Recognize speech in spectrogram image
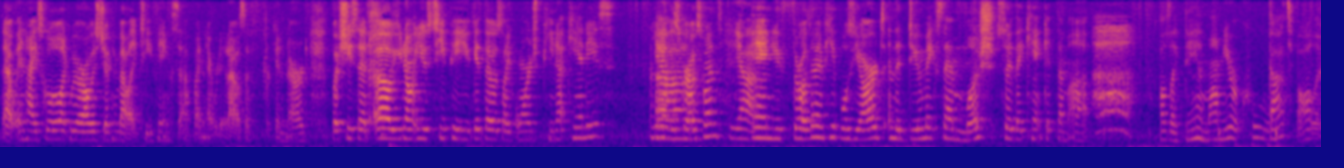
that in high school, like we were always joking about like TP and stuff. I never did. I was a freaking nerd. But she said, "Oh, you don't use TP. You get those like orange peanut candies. You know those Uh, gross ones." Yeah. and you throw them in people's yards and the dew makes them mush so they can't get them up. I was like, damn, mom, you were cool. That's baller.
